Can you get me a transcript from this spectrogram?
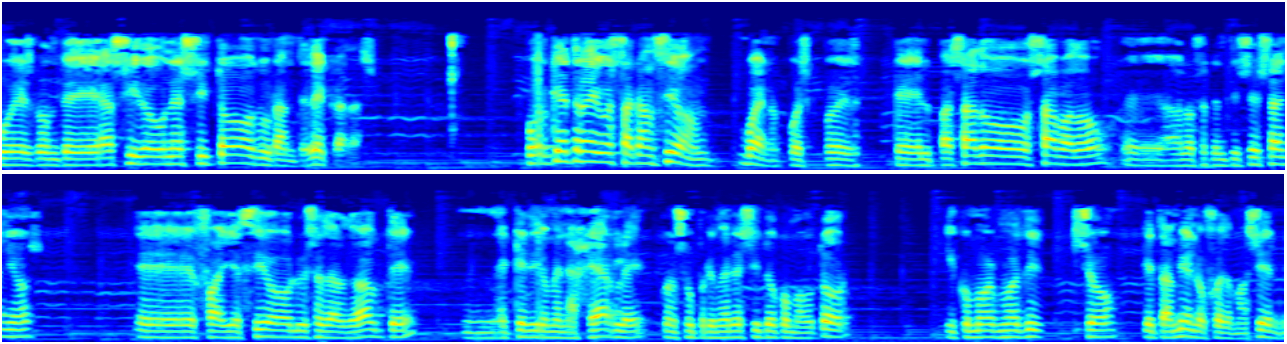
pues donde ha sido un éxito durante décadas. ¿Por qué traigo esta canción? Bueno, pues, pues que el pasado sábado, eh, a los 76 años, eh, falleció Luis Eduardo Aute. Mm, He querido homenajearle con su primer éxito como autor y como hemos dicho, que también lo fue de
